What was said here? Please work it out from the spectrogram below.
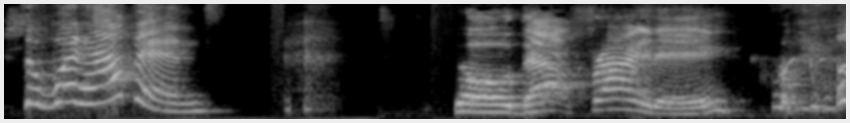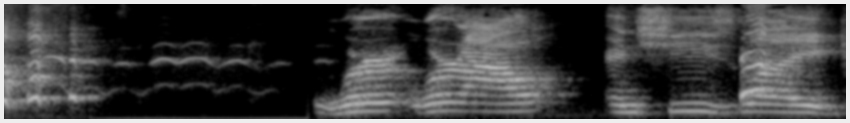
so what happened? So that Friday, we're we're out, and she's like,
